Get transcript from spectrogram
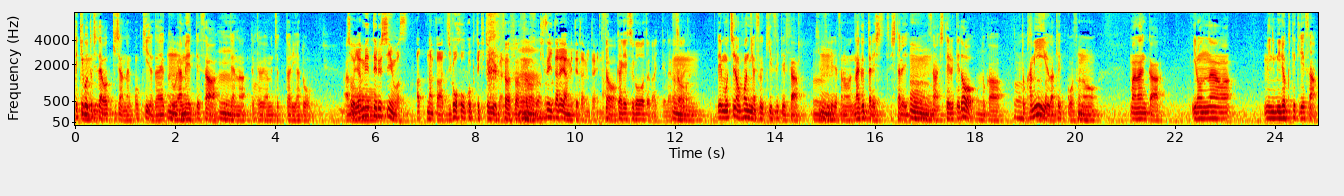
出来事自体は大きいじゃん。なん。か大きいじゃん。大学を辞めてさ、うん。みたいなだけど辞めちゃったりあと、あのそう辞めてるシーンはあなんか事後報告的というかね。そうそうそう、ん。気づいたら辞めてたみたいな。そう。1ヶ月後とか言ってなんかそそう。のでもちろん本人はすごい気づいてさ気づいててその殴ったりししたりうん。さ、してるけど、とかうん。あとカミーユが結構その、まあなんかいろんなみ魅力的でさ、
